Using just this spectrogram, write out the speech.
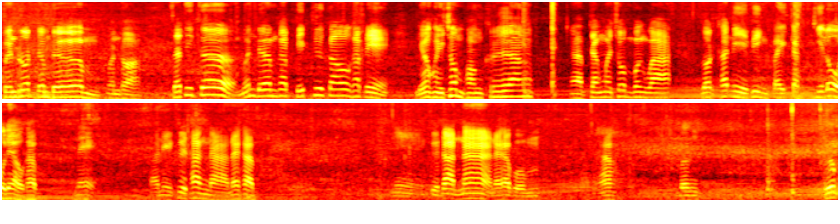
เป็นรถเดิมๆวันทอ สติกเกอร์เหมือนเดิมครับติดคือเก่าครับนี่เดี๋ยวให้ชมห้องเครื่องจังมาชมเบิ่งว่ารถคันนี้วิ่งไปจักกิโลแล้วครับนี่อันนี้คือทางหน้านะครับนี่คือด้านหน้านะครับผมเอาเบิ้งปึ๊บ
